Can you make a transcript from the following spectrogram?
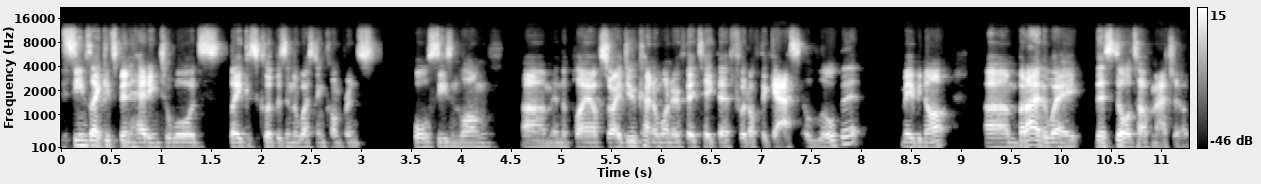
it, seems like it's been heading towards Lakers Clippers in the Western Conference all season long um, in the playoffs. So I do kind of wonder if they take their foot off the gas a little bit, maybe not. Um, but either way, there's still a tough matchup.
